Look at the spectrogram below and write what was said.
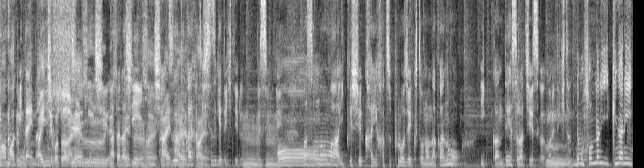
まあまあでもみたいな。まあいちごとかね。品種新しい品種はいをずっと開発し続けてきてるんですよね。まあ、そのまあ育種開発プロジェクトの中の一環でソラチエースが生まれてきた。うん。でもそんなにいきなり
